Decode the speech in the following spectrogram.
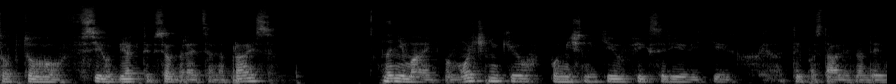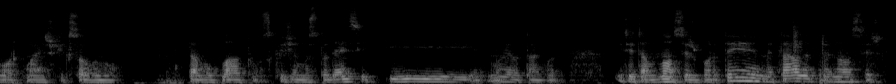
Тобто всі об'єкти, все береться на прайс. Нанімають помічників, помічників, фіксерів, яких ти поставлять на Daywork, маєш фіксовану там оплату, скажімо, 110, і ну і отак от. І ти там носиш борти, метали приносиш,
